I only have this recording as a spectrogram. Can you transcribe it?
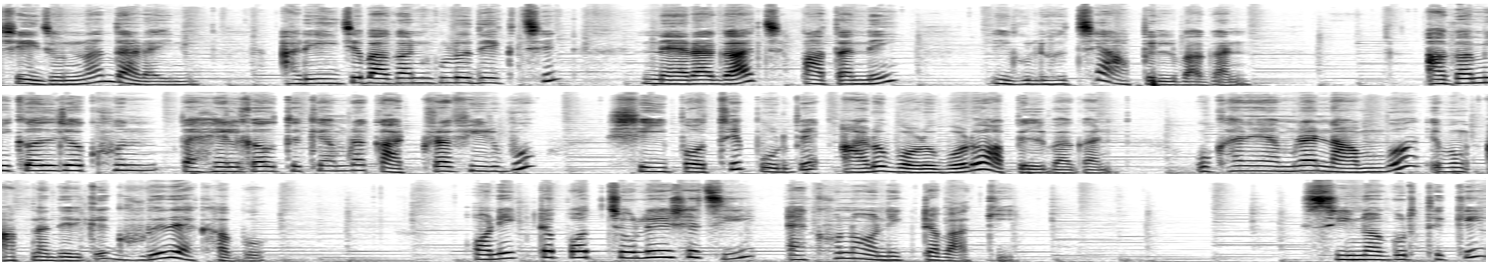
সেই জন্য দাঁড়াইনি। আর এই যে বাগানগুলো দেখছেন, ন্যাড়া গাছ, পাতা নেই এগুলো হচ্ছে আপেল বাগান। আগামীকাল যখন পেহেলগাঁও থেকে আমরা কাটরা ফিরবো, সেই পথে পড়বে আরও বড় বড় আপেল বাগান। ওখানে আমরা নামবো এবং আপনাদেরকে ঘুরে দেখাবো। অনেকটা পথ চলে এসেছি এখনও অনেকটা বাকি। শ্রীনগর থেকে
